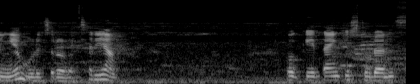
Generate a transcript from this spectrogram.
நீங்கள் முடிச்சிடணும். சரியா? ஓகே தேங்க்யூ ஸ்டூடெண்ட்ஸ்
